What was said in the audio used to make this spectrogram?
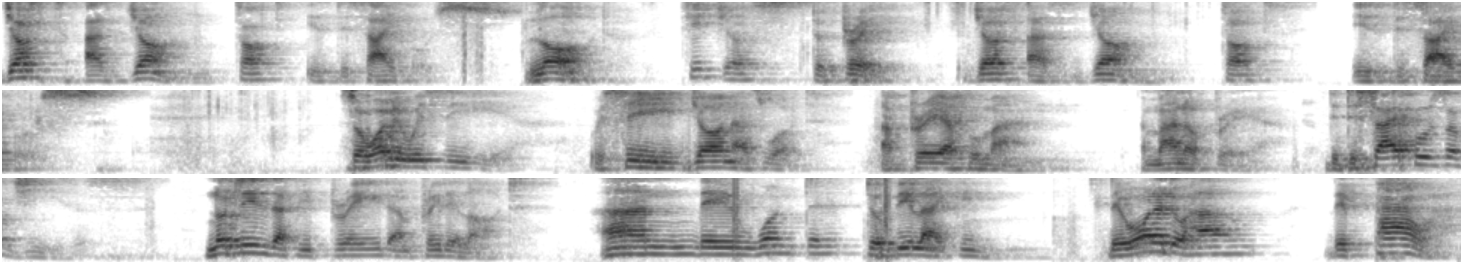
just as John taught his disciples. Lord, teach us to pray, just as John taught his disciples. So, what do we see here? We see John as what? A prayerful man, a man of prayer. The disciples of Jesus notice that he prayed and prayed a lot, and they wanted to be like him. They wanted to have the power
